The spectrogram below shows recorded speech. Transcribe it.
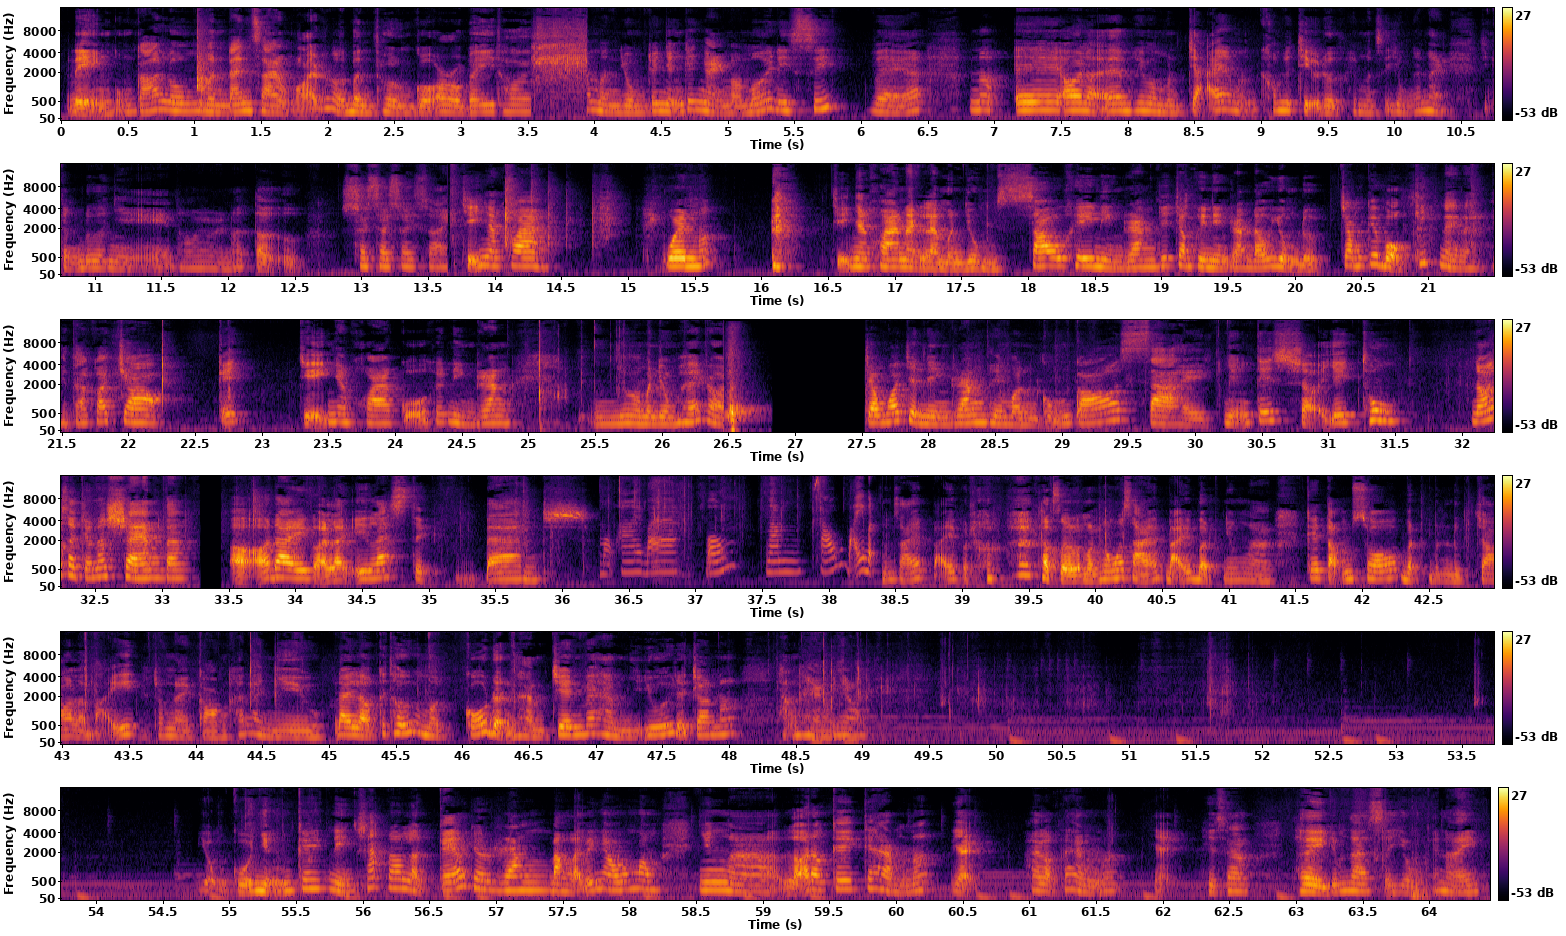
điện cũng có luôn. Mình đang xài một loại rất là bình thường của Oral-B thôi. Mình dùng cho những cái ngày mà mới đi siết về á, nó ê, ôi là êm. Khi mà mình chải mình không thể chịu được thì mình sẽ dùng cái này. Chỉ cần đưa nhẹ thôi rồi nó tự xoay xoay xoay xoay. Chỉ nha khoa. Quên mất. Chỉ nha khoa này là mình dùng sau khi niềng răng, chứ trong khi niềng răng đâu dùng được. Trong cái bộ kit này nè, người ta có cho cái chỉ nha khoa của cái niềng răng. Nhưng mà mình dùng hết rồi trong quá trình niềng răng thì mình cũng có xài những cái sợi dây thun. Nói sao cho nó sang ta? Ở đây gọi là elastic band mình xài hết 7 bịch thật sự là mình không có xài hết 7 bịch, nhưng mà cái tổng số bịch mình được cho là 7 trong này còn khá là nhiều. Đây là cái thứ mà cố định hàm trên với hàm dưới để cho nó thẳng hàng với nhau. Dụng của những cái niềng sắt đó là kéo cho răng bằng lại với nhau đúng không? Nhưng mà lỡ đâu cái cái hàm nó vậy hay là cái hàm nó vậy thì sao? Thì chúng ta sẽ dùng cái này.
